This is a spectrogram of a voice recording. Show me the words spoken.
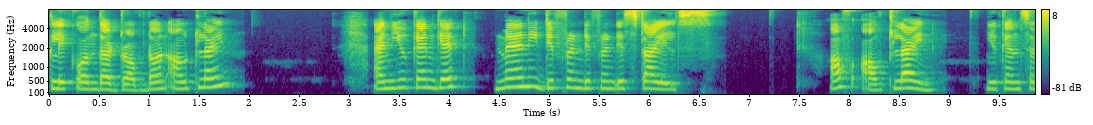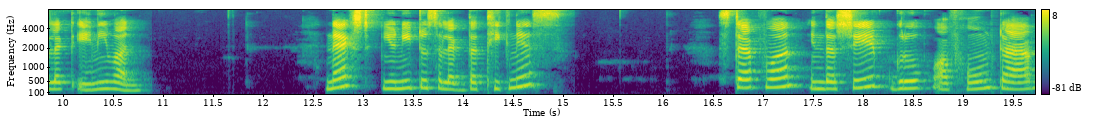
Click on the drop down outline and you can get many different different styles of outline. You can select any one. Next you need to select the thickness. Step 1 in the shape group of home tab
